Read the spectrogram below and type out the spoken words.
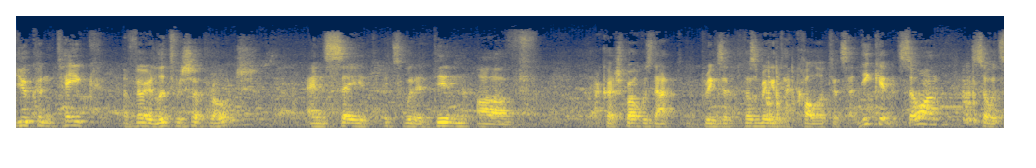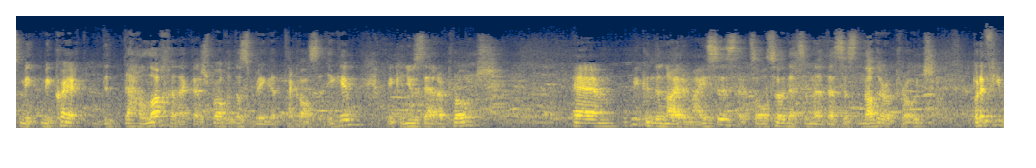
you can take a very Litvish approach and say it's with a din of Akash Baruch Hu's not brings it doesn't bring a takala to tzaddikim and so on. So it's mikoyach the, the halacha that Baruch doesn't bring a takal tzaddikim. We can use that approach. Um, we can deny the Mises. That's also that's another, that's another approach. But if you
